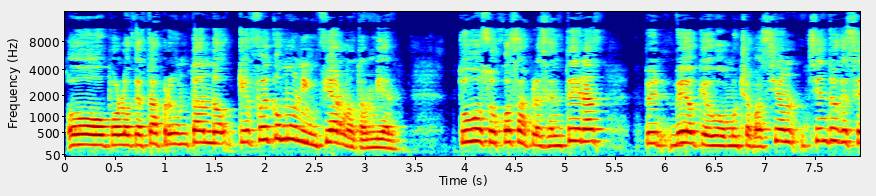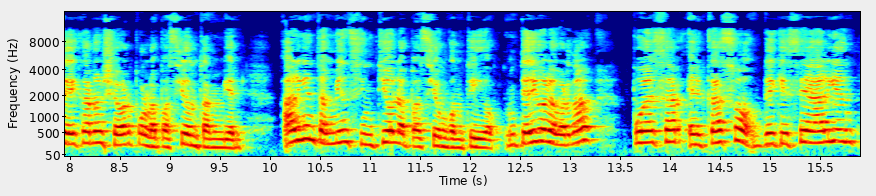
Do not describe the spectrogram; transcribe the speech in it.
o por lo que estás preguntando, que fue como un infierno también. Tuvo sus cosas placenteras, pero veo que hubo mucha pasión. Siento que se dejaron llevar por la pasión también alguien también sintió la pasión contigo. Te digo la verdad, puede ser el caso de que sea alguien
